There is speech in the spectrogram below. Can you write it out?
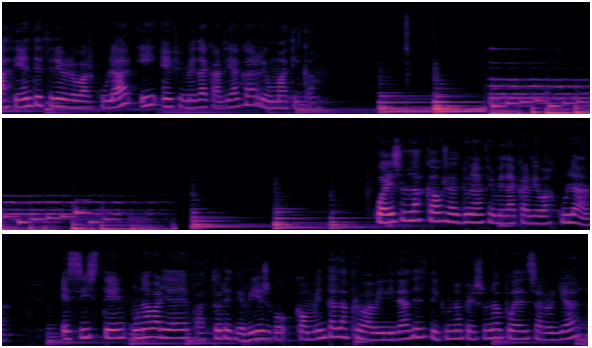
accidente cerebrovascular y enfermedad cardíaca reumática. ¿Cuáles son las causas de una enfermedad cardiovascular? Existen una variedad de factores de riesgo que aumentan las probabilidades de que una persona pueda desarrollar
